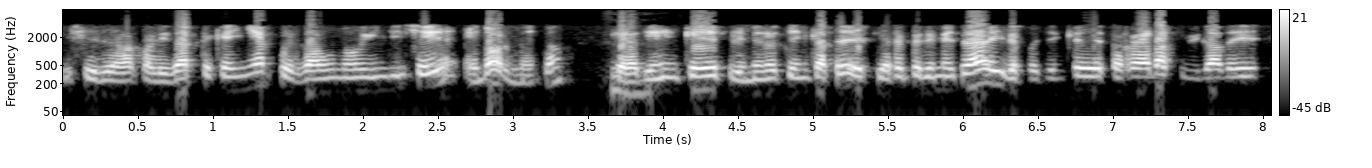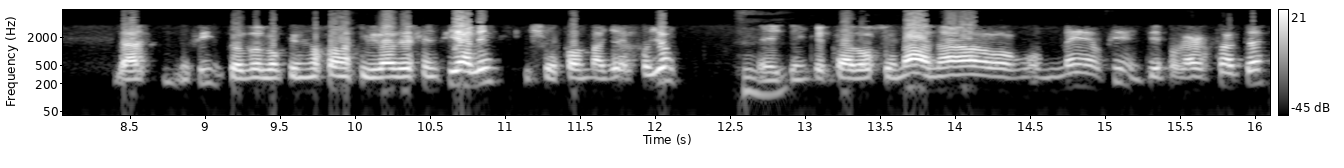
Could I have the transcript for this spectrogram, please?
Y si de la cualidad pequeña, pues da unos índices enormes, ¿no? Que tienen que, primero tienen que hacer el cierre perimetral y después tienen que cerrar las actividades las, en fin, todo lo que no son actividades esenciales y se forma ya el follón. Eh, tienen que estar dos semanas o un mes, en fin, el tiempo que haga falta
